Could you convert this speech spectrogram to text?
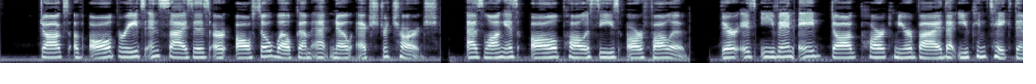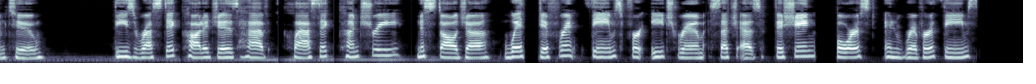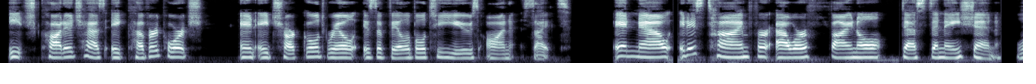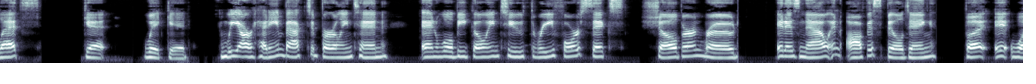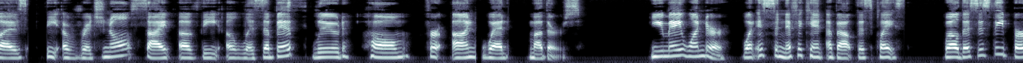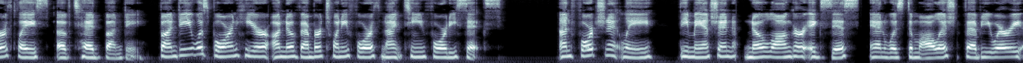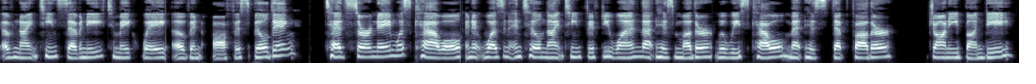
Dogs of all breeds and sizes are also welcome at no extra charge, as long as all policies are followed. There is even a dog park nearby that you can take them to. These rustic cottages have classic country nostalgia with different themes for each room, such as fishing, forest, and river themes. Each cottage has a covered porch, and a charcoal grill is available to use on site. And now it is time for our final destination. Let's get wicked. We are heading back to Burlington and we'll be going to 346 Shelburne Road. It is now an office building, but it was the original site of the Elizabeth Lund Home for Unwed Mothers. You may wonder what is significant about this place. Well, this is the birthplace of Ted Bundy. Bundy was born here on November 24th, 1946. Unfortunately, the mansion no longer exists and was demolished February of 1970 to make way of an office building. Ted's surname was Cowell, and it wasn't until 1951 that his mother, Louise Cowell, met his stepfather, Johnny Bundy.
